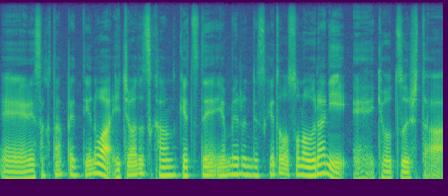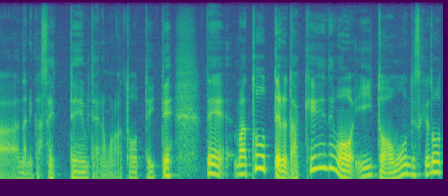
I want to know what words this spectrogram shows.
えー、連作短編っていうのは1話ずつ完結で読めるんですけど、その裏に、えー、共通した何か設定みたいなものが通っていて、で、まあ、通ってるだけでもいいとは思うんですけど、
